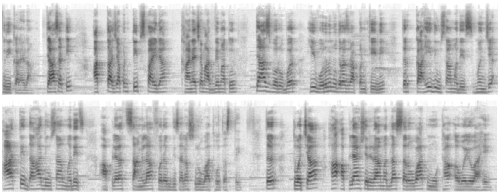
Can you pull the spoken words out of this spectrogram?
फ्री करायला. त्यासाठी आत्ता ज्या आपण टिप्स पाहिल्या खाण्याच्या माध्यमातून त्याचबरोबर ही वरुण मुद्रा जर आपण केली तर काही दिवसामध्येच म्हणजे आठ ते दहा दिवसामध्येच आपल्याला चांगला फरक दिसायला सुरुवात होत असते. तर त्वचा हा आपल्या शरीरामधला सर्वात मोठा अवयव आहे.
